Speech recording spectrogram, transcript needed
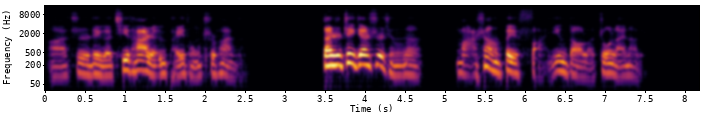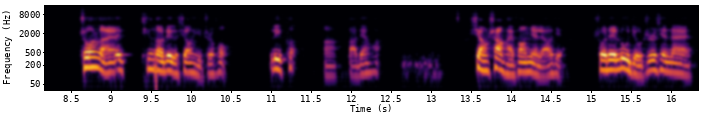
啊，是这个其他人陪同吃饭的。但是这件事情呢，马上被反映到了周恩来那里。周恩来听到这个消息之后，立刻。啊，打电话向上海方面了解，说这陆九芝现在，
